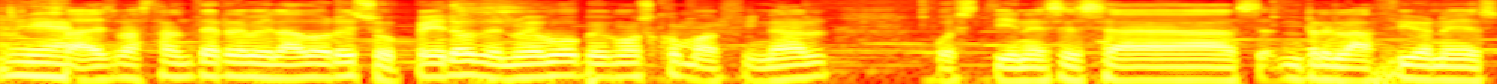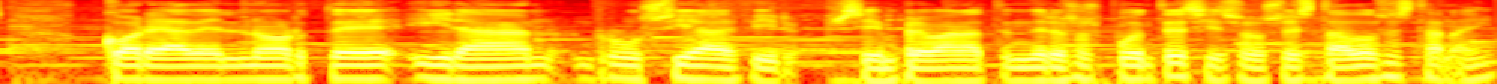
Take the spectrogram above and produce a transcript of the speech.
O sea, es bastante revelador eso, pero de nuevo vemos como al final pues tienes esas relaciones Corea del Norte, Irán, Rusia, es decir, siempre van a tender esos puentes y esos estados están ahí.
